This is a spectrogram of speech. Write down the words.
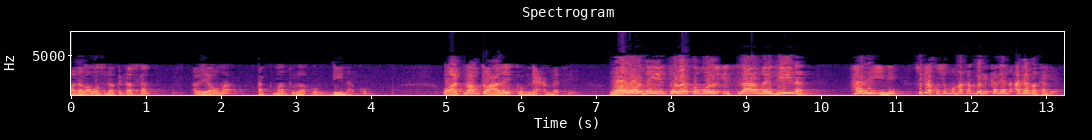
Padahal Allah sudah tegaskan, Al-yawma akmaltu lakum dinakum. Wa atmamtu alaikum ni'mati. Wa raditu lakumul islam dinan. Hari ini sudah aku sempurnakan bagi kalian agama kalian.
